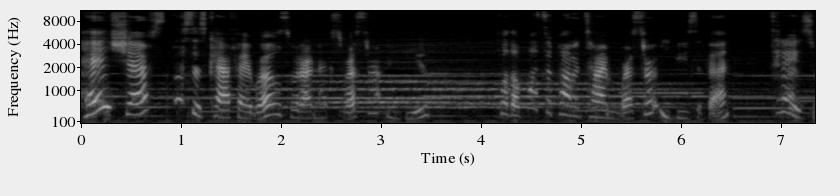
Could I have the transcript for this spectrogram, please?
Hey chefs, this is Cafe Rose with our next restaurant review for the Once Upon a Time Restaurant Reviews event. Today's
